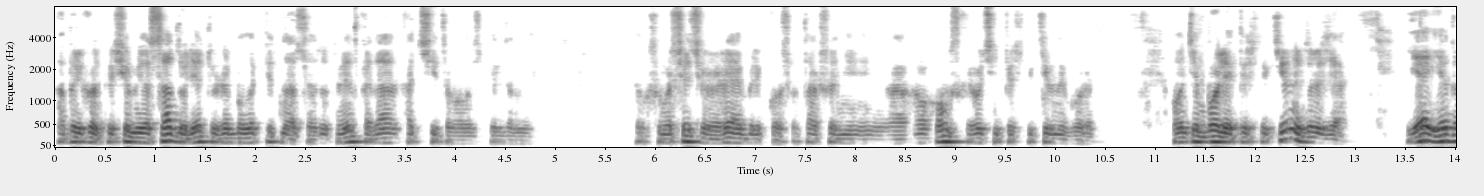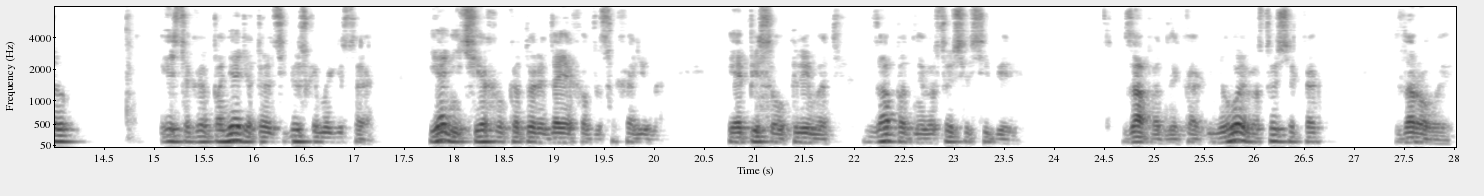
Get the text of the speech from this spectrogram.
априкот. Причем ее саду лет уже было 15, на тот момент, когда отчитывалась передо мной. Сумасшедший урожай абрикосов. Так что не, а, а Омск очень перспективный город. Он тем более перспективный, друзья. Я еду, есть такое понятие, Транссибирская магистраль. Я не Чехов, который доехал до Сахалина и описывал климат западной и восточной Сибири. Западный как гнилой, восточный как здоровый.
